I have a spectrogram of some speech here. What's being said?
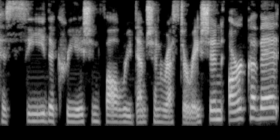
to see the creation, fall, redemption, restoration arc of it,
